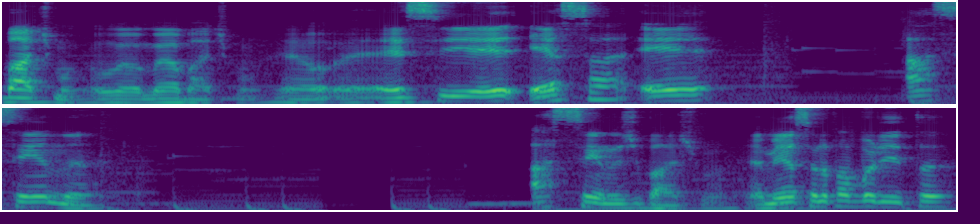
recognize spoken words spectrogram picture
Batman, o meu- é Batman. É, Esse, é- essa é a cena. A cena de Batman. É a minha cena favorita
